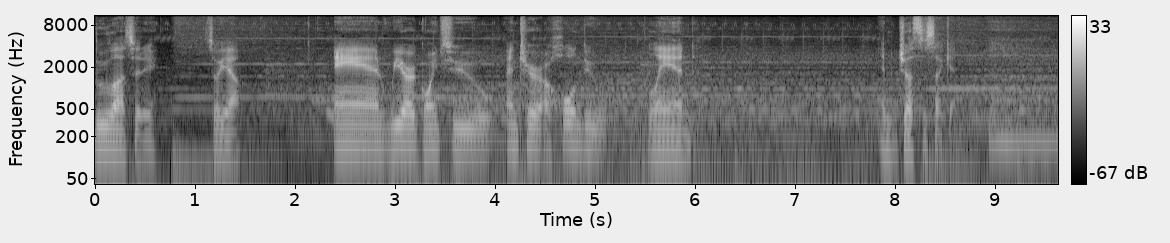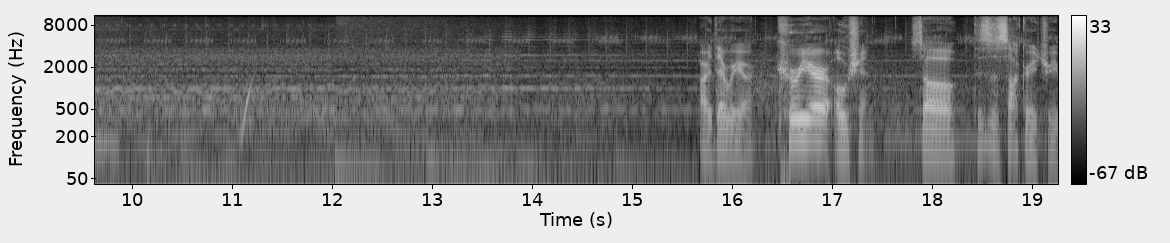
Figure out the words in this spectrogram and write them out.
Lula City. So yeah. And we are going to enter a whole new land in just a second. Uh... Alright, there we are. Courier Ocean. So, this is a sakura tree,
